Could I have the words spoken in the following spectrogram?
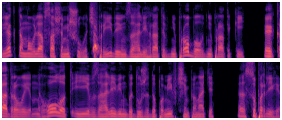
як там, мовляв, Саша Мішула, чи приїде він взагалі грати в Дніпро, бо у Дніпра такий е, кадровий голод, і взагалі він би дуже допоміг в чемпіонаті е, Суперліги.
